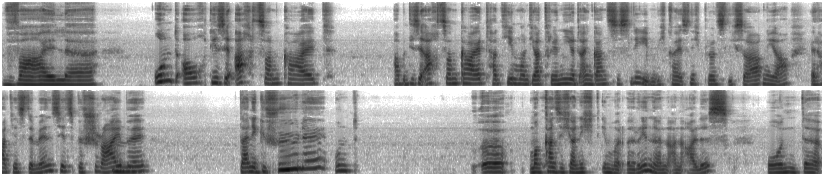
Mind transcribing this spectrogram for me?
weil äh, und auch diese Achtsamkeit, aber diese Achtsamkeit hat jemand ja trainiert ein ganzes Leben. Ich kann jetzt nicht plötzlich sagen, ja, er hat jetzt Demenz, jetzt beschreibe mhm. deine Gefühle und äh, man kann sich ja nicht immer erinnern an alles. Und äh,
